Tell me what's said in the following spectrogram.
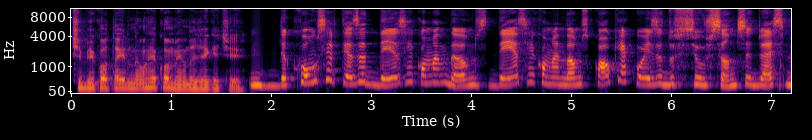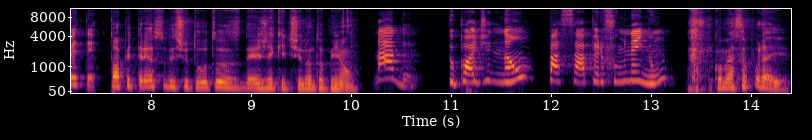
Tibico Altair não recomenda Jequiti. De- com certeza desrecomendamos, desrecomendamos qualquer coisa do Silvio Santos e do SBT. Top 3 substitutos de Jequiti, na tua opinião. Nada. Tu pode não passar perfume nenhum. Começa por aí.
